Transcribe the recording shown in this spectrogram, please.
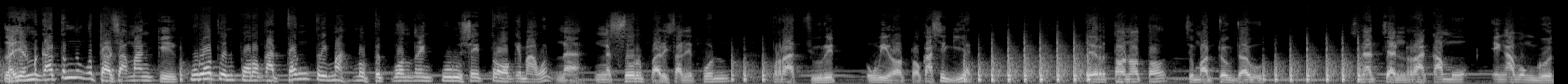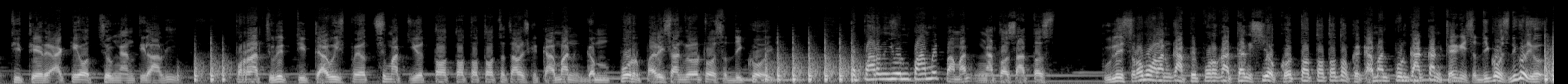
Lah yen mekaten wedal sak mangke, kula pun para kadang trimah mlebet wonten ing Kurusetra kemawon. Nah, ngesur barisanipun prajurit Wirata kasinggihan. Tirtanata jumadung dawuh. Senajan rakamu ing awungga diderekake aja nganti lali. Prajurit didhawuhi supaya sumadya tata-tata cecawis gegaman gempur barisan Wirata sendika. Kepareng nyuwun pamit paman ngatos-atos Bulis Rama lan kabeh para kadang siaga tata-tata gegaman pun Kakang Dewi sendika sendika yuk.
